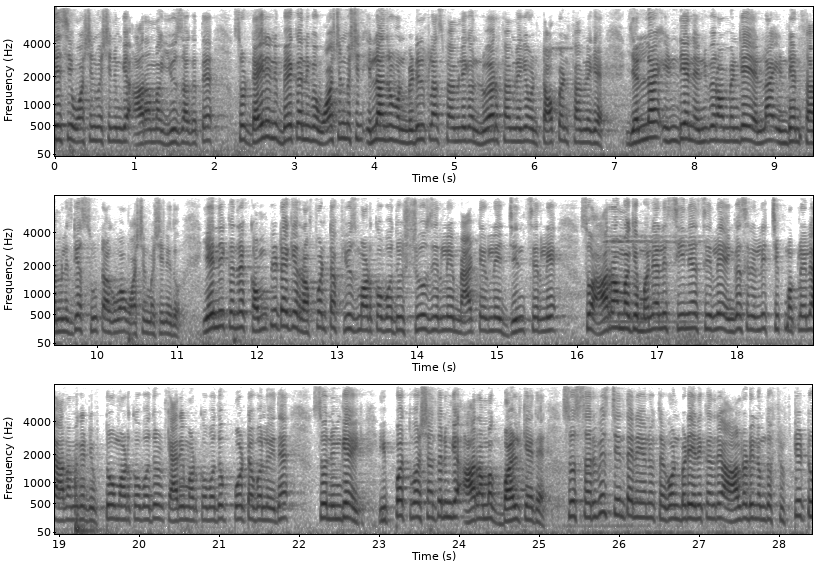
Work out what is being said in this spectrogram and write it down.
ದೇಸಿ ವಾಷಿಂಗ್ ಮಷಿನ್ ನಿಮಗೆ ಆರಾಮಾಗಿ ಯೂಸ್ ಆಗುತ್ತೆ. ಸೊ ಡೈಲಿ ನೀವು ಬೇಕಾದ್ರೆ ನಿಮಗೆ ವಾಷಿಂಗ್ ಮಷಿನ್ ಇಲ್ಲ ಅಂದರೆ ಒಂದು ಮಿಡಿಲ್ ಕ್ಲಾಸ್ ಫ್ಯಾಮಿಲಿಗೆ ಒಂದು ಲೋಯರ್ ಫ್ಯಾಮಿಲಿಗೆ ಒಂದು ಟಾಪ್ ಆ್ಯಂಡ್ ಫ್ಯಾಮಿಲಿಗೆ ಎಲ್ಲ ಇಂಡಿಯನ್ ಎನ್ವಿರಾನ್ಮೆಂಟ್ಗೆ ಎಲ್ಲ ಇಂಡಿಯನ್ ಫ್ಯಾಮಿಲೀಸ್ಗೆ ಸೂಟ್ ಆಗುವ ವಾಷಿಂಗ್ ಮಷಿನ್ ಇದು. ಏನಕ್ಕೆ ಅಂದರೆ ಕಂಪ್ಲೀಟಾಗಿ ರಫ್ ಆ್ಯಂಡ್ ಟಫ್ ಯೂಸ್ ಮಾಡ್ಕೋಬೋದು. ಶೂಸ್ ಇರಲಿ ಮ್ಯಾಟ್ ಇರಲಿ ಜೀನ್ಸ್ ಇರಲಿ. ಸೊ ಆರಾಮಾಗಿ ಮನೆಯಲ್ಲಿ ಸೀನಿಯರ್ಸ್ ಇರಲಿ ಇರಲಿ, ಚಿಕ್ಕ ಮಕ್ಕಳಲ್ಲಿ ಆರಾಮಾಗಿ ನೀವು ಟೋ ಮಾಡ್ಕೋಬೋದು ಕ್ಯಾರಿ ಮಾಡ್ಕೋಬೋದು ಪೋರ್ಟಬಲ್ಲು ಇದೆ. ಸೊ ನಿಮಗೆ ಇಪ್ಪತ್ತು ವರ್ಷ ಅಂತೂ ನಿಮಗೆ ಆರಾಮಾಗಿ ಬಾಳ್ಕೆ ಇದೆ. ಸೊ ಸರ್ವಿಸ್ ಚಿಂತನೆ ಏನು ತಗೊಂಡ್ಬೇಡಿ. ಏನಕ್ಕೆ ಆಲ್ರೆಡಿ ನಮ್ಮದು fifty two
